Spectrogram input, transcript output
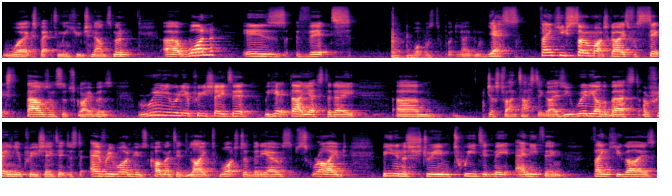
were expecting the huge announcement. Uh, one is that. What was the. What did I even. Yes! Thank you so much, guys, for 6,000 subscribers. Really, really appreciate it. We hit that yesterday. Um, just fantastic, guys. You really are the best. I really appreciate it. Just everyone who's commented, liked, watched a video, subscribed, been in a stream, tweeted me, anything. Thank you, guys.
